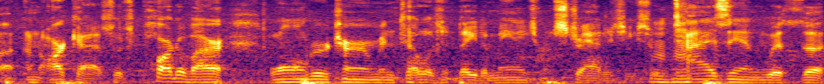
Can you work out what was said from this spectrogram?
a- an archive, so it's part of our longer-term intelligent data management strategy. So it ties in with uh,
